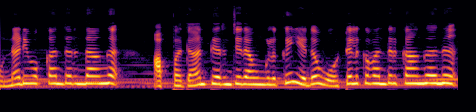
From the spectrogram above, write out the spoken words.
முன்னாடி உட்காந்துருந்தாங்க அப்பதான் தெரிஞ்சது அவங்களுக்கு ஏதோ ஹோட்டலுக்கு வந்திருக்காங்கன்னு.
